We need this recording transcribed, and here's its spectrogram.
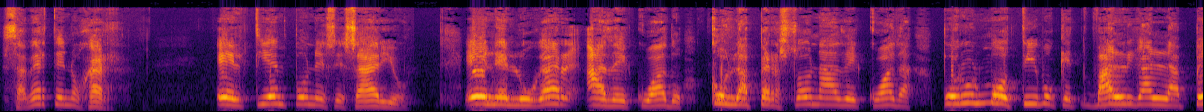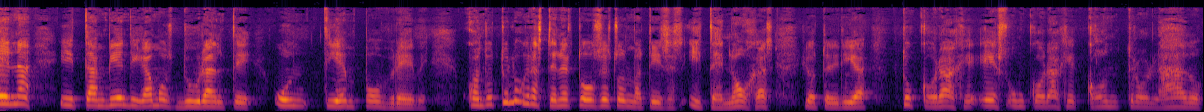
saberte enojar, el tiempo necesario, en el lugar adecuado, con la persona adecuada, por un motivo que valga la pena y también, digamos, durante un tiempo breve. Cuando tú logras tener todos estos matices y te enojas, yo te diría, tu coraje es un coraje controlado,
